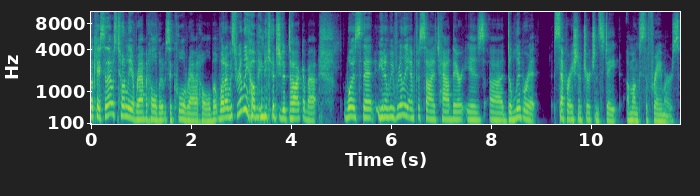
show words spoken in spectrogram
Okay, so that was totally a rabbit hole, but it was a cool rabbit hole. But what I was really hoping to get you to talk about was that, you know, we've really emphasized how there is a deliberate separation of church and state amongst the framers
